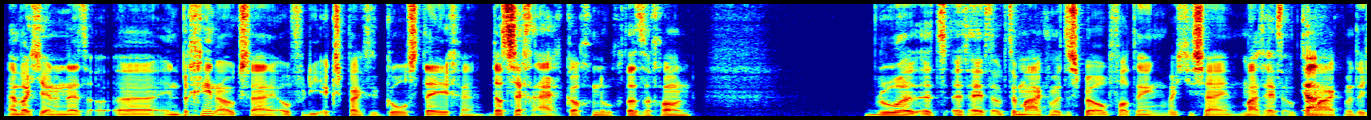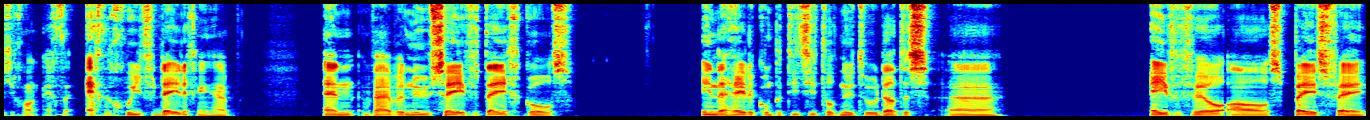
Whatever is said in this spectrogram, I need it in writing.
En wat je er net eh, in het begin ook zei over die expected goals tegen. Dat zegt eigenlijk al genoeg. Dat we gewoon... Ik bedoel, het, het heeft ook te maken met de spelopvatting, wat je zei. Maar het heeft ook Ja. te maken met dat je gewoon echt, echt een goede verdediging hebt. En we hebben nu zeven tegengoals in de hele competitie tot nu toe. Dat is eh, evenveel als PSV.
